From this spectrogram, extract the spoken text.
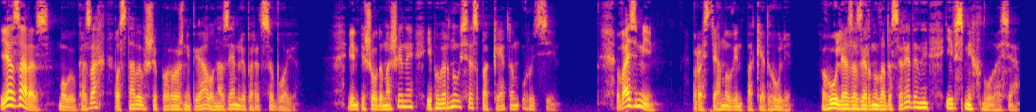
Я зараз, мовив казах, поставивши порожню піалу на землю перед собою. Він пішов до машини і повернувся з пакетом у руці. Вазьмі, простягнув він пакет гулі. Гуля зазирнула досередини і всміхнулася.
